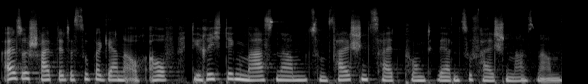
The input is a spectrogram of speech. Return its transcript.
Also schreibt ihr das super gerne auch auf. Die richtigen Maßnahmen zum falschen Zeitpunkt werden zu falschen Maßnahmen.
